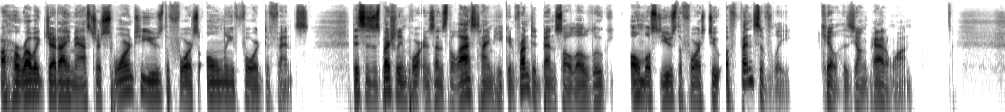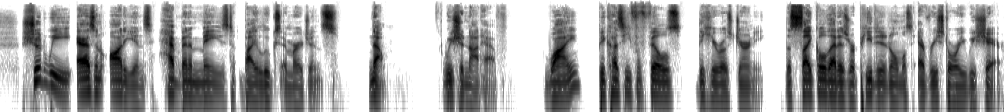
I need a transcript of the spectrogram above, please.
a heroic Jedi Master sworn to use the Force only for defense. This is especially important since the last time he confronted Ben Solo, Luke almost used the Force to offensively kill his young Padawan. Should we, as an audience, have been amazed by Luke's emergence? No, we should not have. Why? Because he fulfills the hero's journey, the cycle that is repeated in almost every story we share.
